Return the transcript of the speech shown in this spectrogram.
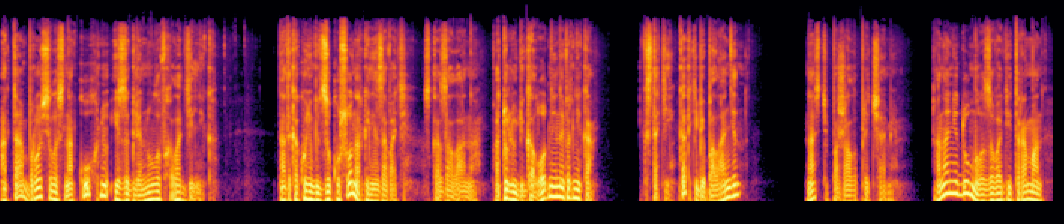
А та бросилась на кухню и заглянула в холодильник. «Надо какой-нибудь закусон организовать», — сказала она. «А то люди голодные наверняка. Кстати, как тебе Баландин?» Настя пожала плечами. Она не думала заводить роман —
